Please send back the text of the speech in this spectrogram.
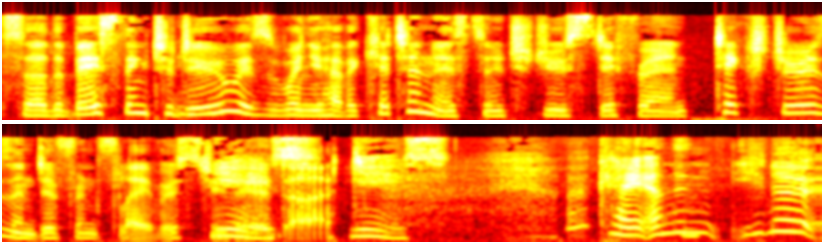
So the best thing to do is when you have a kitten is to introduce different textures and different flavors to yes, their diet. Yes. Okay, and then you know.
